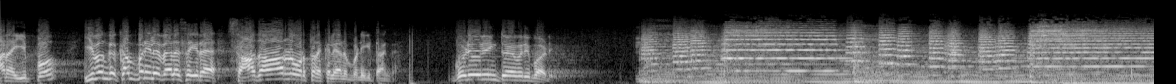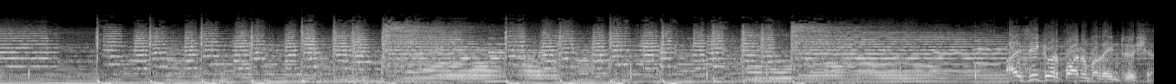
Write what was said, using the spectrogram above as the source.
ஆனா இப்போ இவங்க கம்பெனியில வேலை செய்யற சாதாரண ஒருத்தனை கல்யாணம் பண்ணிக்கிட்டாங்க good evening to everybody I seek your pardon for the intrusion.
